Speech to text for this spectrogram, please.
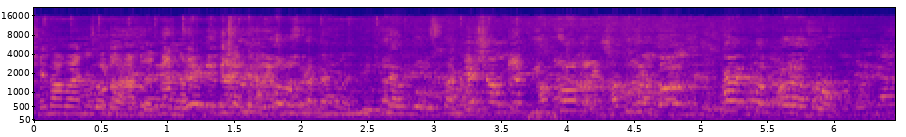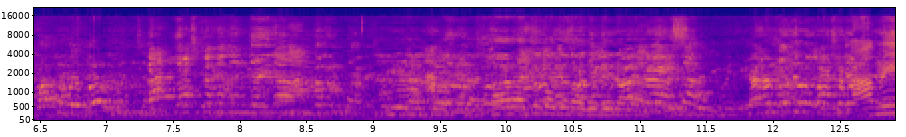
সেনাবাহিনী আমি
